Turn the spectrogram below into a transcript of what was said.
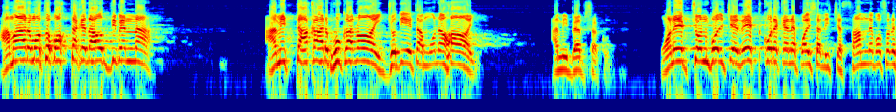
আমার মতো বক্তাকে দাওয়াত দিবেন না। আমি টাকার ভুকা নয়, যদি এটা মনে হয়, আমি ব্যবসা করি। অনেকজন বলছে, রেট করে কেন পয়সা নিচ্ছে? সামনে বছরে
